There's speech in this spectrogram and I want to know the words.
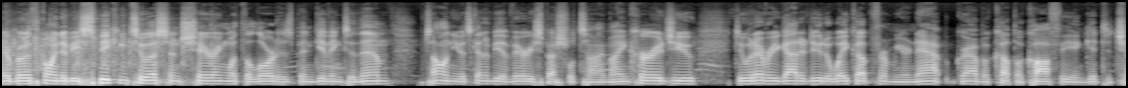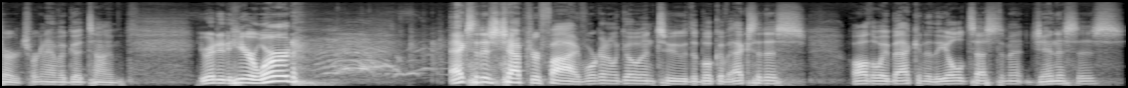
They're both going to be speaking to us and sharing what the Lord has been giving to them. I'm telling you, it's going to be a very special time. I encourage you, do whatever you got to do to wake up from your nap, grab a cup of coffee, and get to church. We're going to have a good time. You ready to hear a word? Exodus chapter 5. We're going to go into the book of Exodus, all the way back into the Old Testament, Genesis,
